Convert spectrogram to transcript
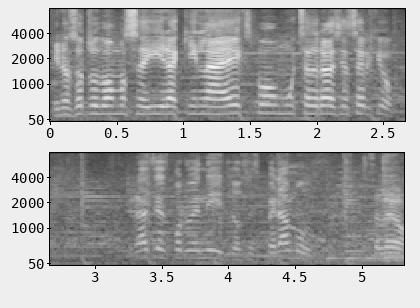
Y nosotros vamos a seguir aquí en la expo. Muchas gracias, Sergio. Gracias por venir, los esperamos. Hasta luego.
